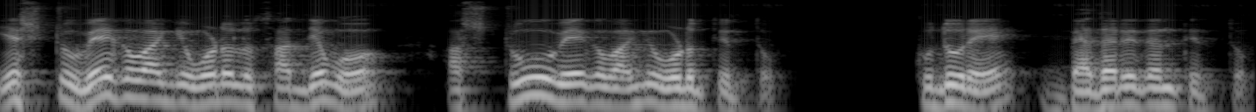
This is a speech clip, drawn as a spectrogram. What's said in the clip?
ಎಷ್ಟು ವೇಗವಾಗಿ ಓಡಲು ಸಾಧ್ಯವೋ ಅಷ್ಟೂ ವೇಗವಾಗಿ ಓಡುತ್ತಿತ್ತು. ಕುದುರೆ ಬೆದರಿದಂತಿತ್ತು.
